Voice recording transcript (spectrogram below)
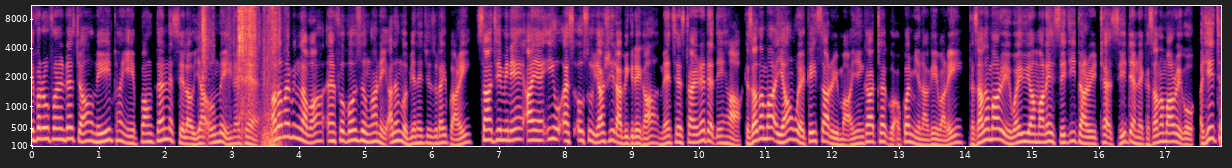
Evero Fernandez ကြောင့်နေထိုင်ရင်ပေါင်တန်း20လောက်ရအောင်မေး United အားလုံးပဲမင်္ဂလာပါ and football zone ကနေအားလုံးကိုပြန်လည်ကြိုဆိုလိုက်ပါရစေစာဂျင်မီနဲ့ INEOS အုပ်စုရောက်ရှိလာပြီးကတည်းက Manchester United အသင်းဟာကစားသမားအယောင်းအဝယ်ကိစ္စတွေမှာအရင်ကထက်ကိုအကွက်မြင်လာခဲ့ပါတယ်ကစားသမားတွေဝယ်ယူရမှာလဲဈေးကြီးတာတွေထက်ဈေးတန်တဲ့ကစားသမားတွေကိုအရေးချ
